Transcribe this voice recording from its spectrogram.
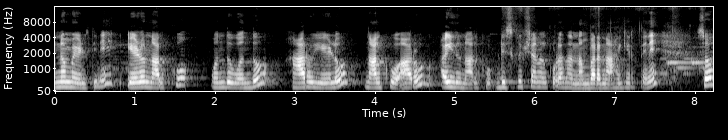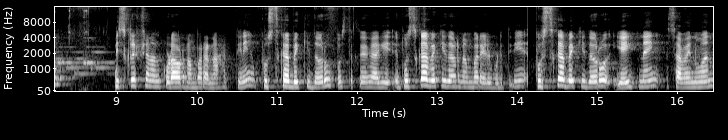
ಇನ್ನೊಮ್ಮೆ ಹೇಳ್ತೀನಿ, ಏಳು ನಾಲ್ಕು ಒಂದು ಒಂದು ಆರು ಏಳು ನಾಲ್ಕು ಆರು ಐದು ನಾಲ್ಕು. ಡಿಸ್ಕ್ರಿಪ್ಷನಲ್ಲಿ ಕೂಡ ನಾನು ನಂಬರನ್ನು ಹಾಕಿರ್ತೀನಿ. ಸೊ ಡಿಸ್ಕ್ರಿಪ್ಷನಲ್ಲಿ ಕೂಡ ಅವ್ರ ನಂಬರನ್ನು ಹಾಕ್ತೀನಿ. ಪುಸ್ತಕ ಬೇಕಿದ್ದವರು ಪುಸ್ತಕಕ್ಕಾಗಿ, ಪುಸ್ತಕ ಬೇಕಿದ್ದವ್ರ ನಂಬರ್ ಹೇಳ್ಬಿಡ್ತೀನಿ. ಪುಸ್ತಕ ಬೇಕಿದ್ದವರು eight nine seven one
